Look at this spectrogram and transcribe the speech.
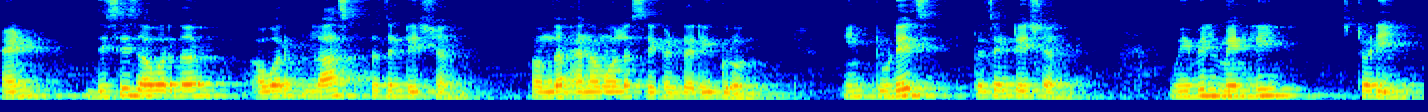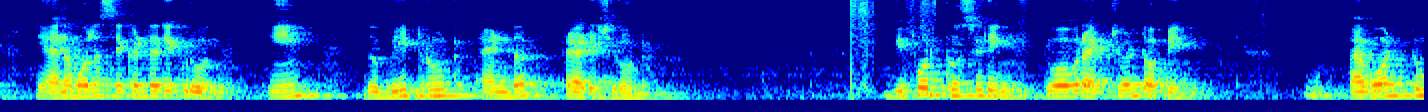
and this is our the our last presentation from the anomalous secondary growth. In today's presentation, we will mainly study the anomalous secondary growth in the beetroot and the radish root. Before proceeding to our actual topic, I want to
